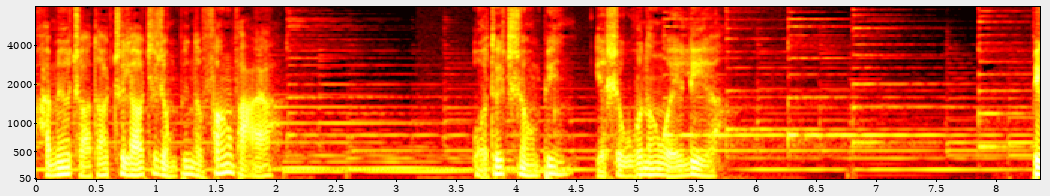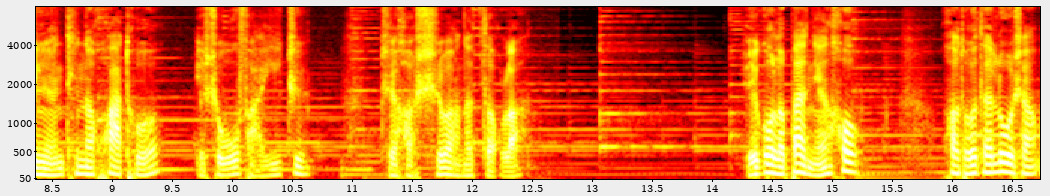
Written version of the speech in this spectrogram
还没有找到治疗这种病的方法呀。我对这种病也是无能为力啊。”病人听到华佗也是无法医治，只好失望的走了。约过了半年后，华佗在路上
